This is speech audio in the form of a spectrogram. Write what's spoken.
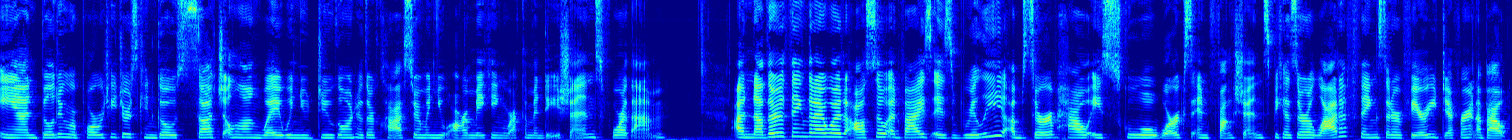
and building rapport with teachers can go such a long way when you do go into their classroom and you are making recommendations for them. Another thing that I would also advise is really observe how a school works and functions because there are a lot of things that are very different about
